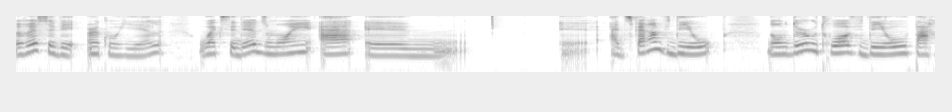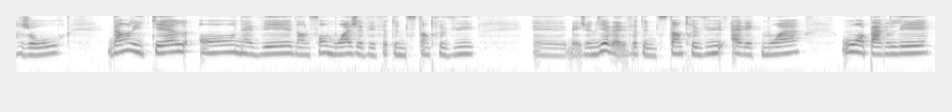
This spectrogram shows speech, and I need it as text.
recevaient un courriel ou accédaient du moins à, euh, euh, à différentes vidéos. Donc, deux ou trois vidéos par jour dans lesquelles on avait, dans le fond, moi, j'avais fait une petite entrevue, ben Geneviève avait fait une petite entrevue avec moi où on parlait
